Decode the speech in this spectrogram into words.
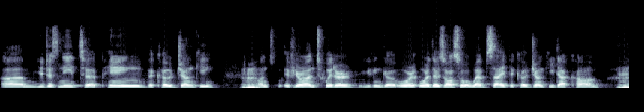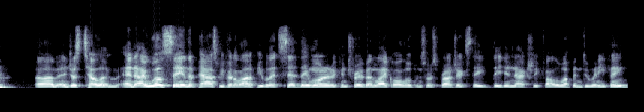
um, you just need to ping the Code Junkie Mm-hmm. On if you're on Twitter, you can go or or there's also a website, thecodejunkie.com. Mm-hmm. Um, and just tell him. And I will say, in the past, we've had a lot of people that said they wanted to contribute, and like all open source projects, they they didn't actually follow up and do anything.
